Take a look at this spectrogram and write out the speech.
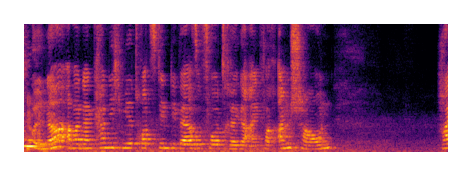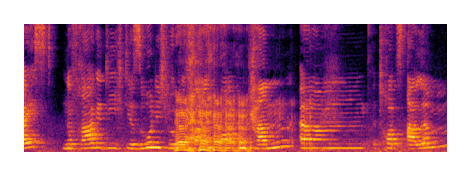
cool, ne? aber dann kann ich mir trotzdem diverse Vorträge einfach anschauen. Heißt, eine Frage, die ich dir so nicht wirklich beantworten kann. Ähm, trotz allem,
